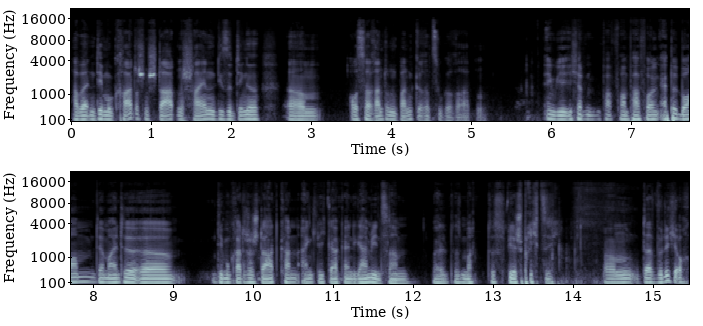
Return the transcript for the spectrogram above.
aber in demokratischen Staaten scheinen diese Dinge ähm, außer Rand und Band zu geraten. Irgendwie, ich hatte ein paar, vor ein paar Folgen Applebaum, der meinte, äh, demokratischer Staat kann eigentlich gar keine Geheimdienste haben, weil das macht, das widerspricht sich. Ähm, da würde ich auch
